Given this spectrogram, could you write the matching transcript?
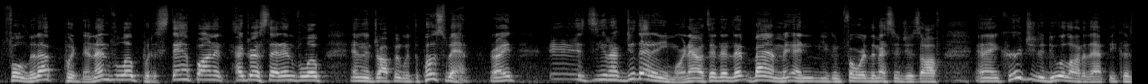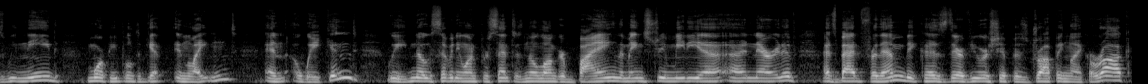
fold it up, put in an envelope, put a stamp on it, address that envelope, and then drop it with the postman, right? You don't have to do that anymore. Now it's a, bam, and you can forward the messages off. And I encourage you to do a lot of that because we need more people to get enlightened and awakened. We know 71% is no longer buying the mainstream media uh, narrative. That's bad for them because their viewership is dropping like a rock.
